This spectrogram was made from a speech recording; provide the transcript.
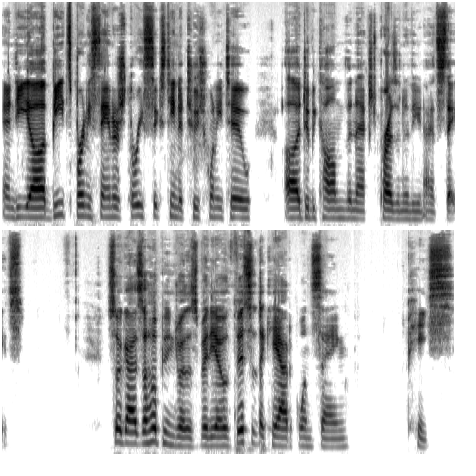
And he uh, beats Bernie Sanders 316 to 222 uh, to become the next president of the United States. So, guys, I hope you enjoyed this video. This is the Chaotic One saying, peace.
